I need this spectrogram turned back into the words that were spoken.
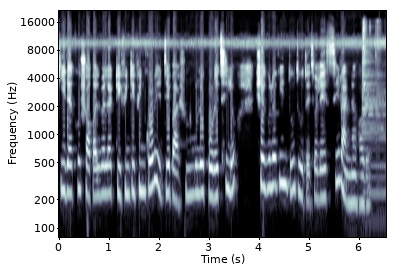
কি দেখো, সকালবেলা টিফিন টিফিন করে যে বাসনগুলো পড়েছিল, সেগুলো কিন্তু ধুতে চলে এসেছি রান্নাঘরে।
